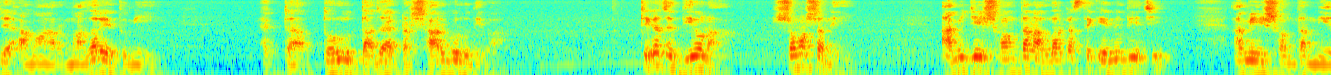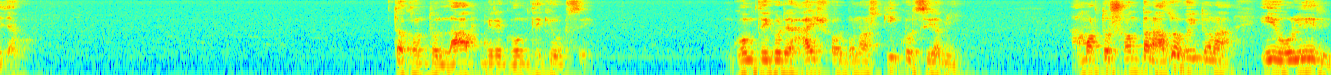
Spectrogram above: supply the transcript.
যে আমার মাজারে তুমি একটা তরু, তাজা একটা সার গরু দিবা, ঠিক আছে, দিও না, সমস্যা নেই। আমি যে সন্তান আল্লাহর কাছ থেকে এনে দিয়েছি, আমি এই সন্তান নিয়ে যাব। তখন তো লাভ মেরে ঘুম থেকে উঠছে। ঘুম থেকে উঠে হাই সর্বনাশ, কি করছি আমি? আমার তো সন্তান আজও হইতো না। এই অলির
